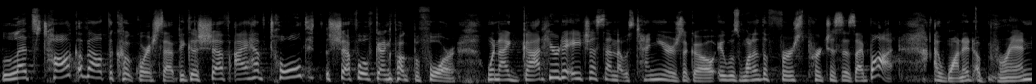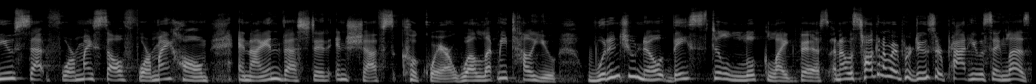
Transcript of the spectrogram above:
let's talk about the cookware set because Chef, I have told Chef Wolfgang Puck before, when I got here to HSN, that was 10 years ago, it was one of the first purchases I bought. I wanted a brand new set for myself, for my home, and I invested in Chef's cookware. Well, let me tell you, wouldn't you know, they still look like this. And I was talking to my producer, Pat, he was saying, Les,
